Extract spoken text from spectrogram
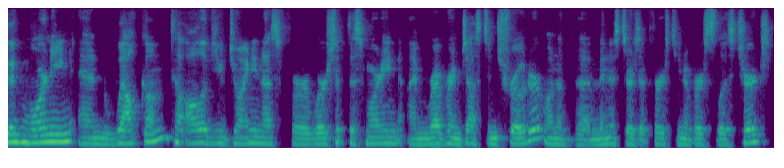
Good morning and welcome to all of you joining us for worship this morning. I'm Reverend Justin Schroeder, one of the ministers at First Universalist Church.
